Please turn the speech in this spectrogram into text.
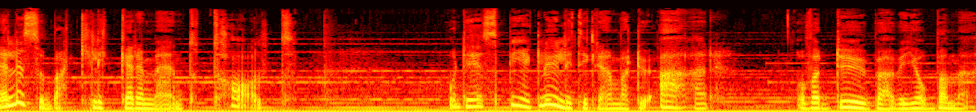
Eller så bara klickar det med en totalt. Och det speglar ju lite grann vart du är och vad du behöver jobba med.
